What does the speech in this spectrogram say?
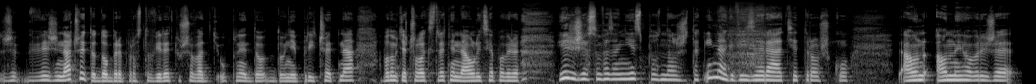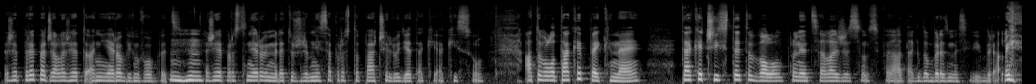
že vieš, na čo je to dobre prosto vyretušovať úplne do, do nepríčetná a potom ťa človek stretne na ulici a povie, že ježiš, ja som vás ani nespoznal, že tak inak vyzeráte trošku. A on, a on mi hovorí, že, že prepač, ale že ja to ani nerobím vôbec. Mm-hmm. Že ja proste nerobím retuš, že mne sa prosto páči ľudia takí, akí sú. A to bolo také pekné, také čisté to bolo úplne celé, že som si povedala, tak dobre sme si vybrali.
